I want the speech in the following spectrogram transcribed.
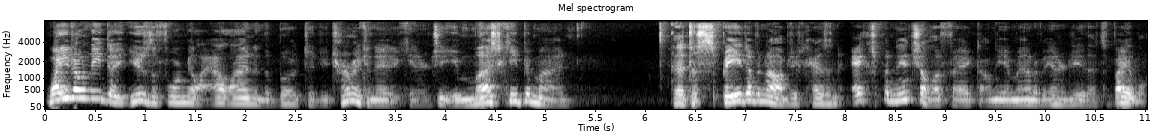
While you don't need to use the formula outlined in the book to determine kinetic energy, you must keep in mind that the speed of an object has an exponential effect on the amount of energy that's available.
